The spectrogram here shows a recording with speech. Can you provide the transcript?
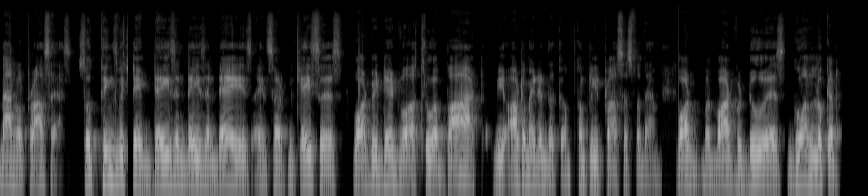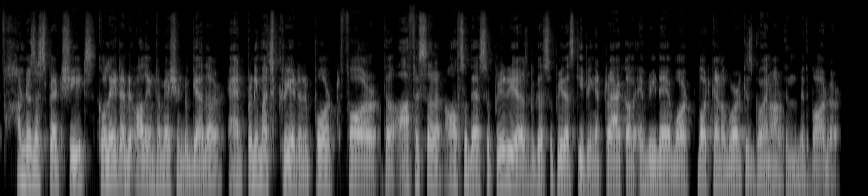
manual process. So things which take days and days and days in certain cases, what we did was through a bot, we automated the com- complete process for them. What what bot would do is go and look at hundreds of spreadsheets, collate all the information together, and pretty much create a report for the officer and also their superiors because superiors keeping a track of every day what, what kind of work is going on within, with the border.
